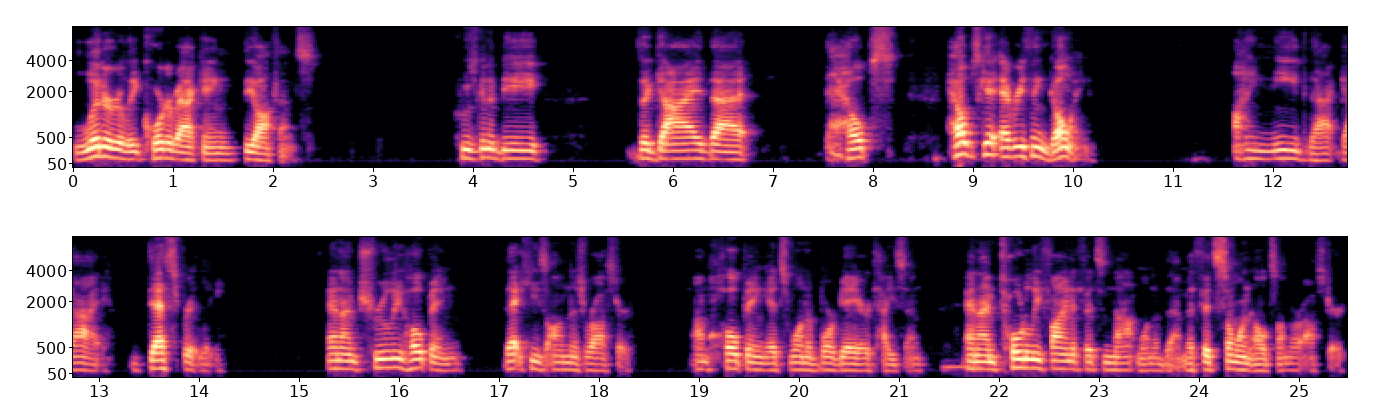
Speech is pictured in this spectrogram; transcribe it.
literally quarterbacking the offense, who's going to be the guy that helps helps get everything going I need that guy desperately. And I'm truly hoping that he's on this roster. I'm hoping it's one of Bourguet or Tyson. And I'm totally fine if it's not one of them, if it's someone else on the roster.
